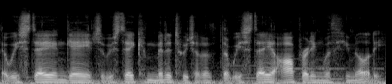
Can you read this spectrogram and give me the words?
that we stay engaged, that we stay committed to each other, that we stay operating with humility.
